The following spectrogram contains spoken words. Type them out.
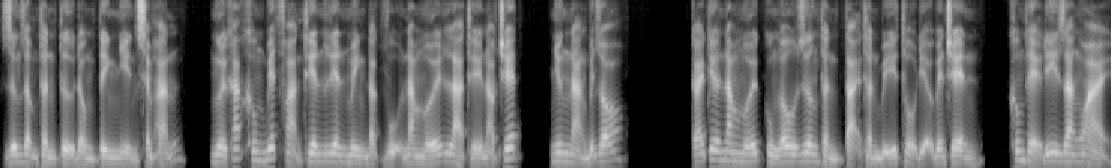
dương dậm thần tử đồng tình nhìn xem hắn, người khác không biết phản thiên liên minh đặc vụ năm mới là thế nào chết, nhưng nàng biết rõ. Cái kia năm mới cùng âu dương thần tại thần bí thổ địa bên trên, không thể đi ra ngoài,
